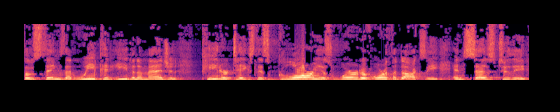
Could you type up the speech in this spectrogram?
those things that we could even imagine. Peter takes this glorious word of orthodoxy and says to the,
